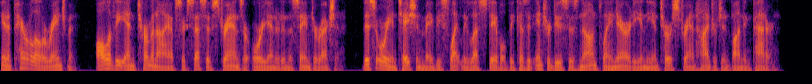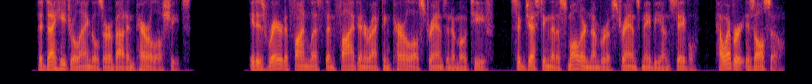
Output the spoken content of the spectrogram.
In a parallel arrangement, all of the N termini of successive strands are oriented in the same direction. This orientation may be slightly less stable because it introduces nonplanarity in the interstrand hydrogen bonding pattern. The dihedral angles are about in parallel sheets. It is rare to find less than five interacting parallel strands in a motif, suggesting that a smaller number of strands may be unstable, however, it is also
